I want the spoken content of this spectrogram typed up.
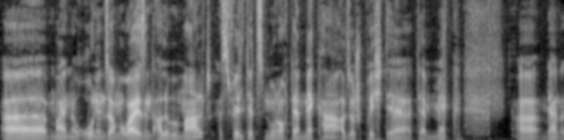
Äh, meine Ronin Samurai sind alle bemalt. Es fehlt jetzt nur noch der Mecha, also sprich der, der Mech. Äh, ja,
